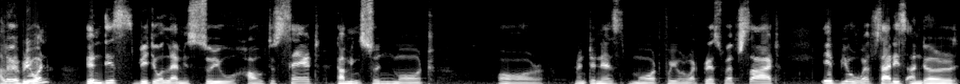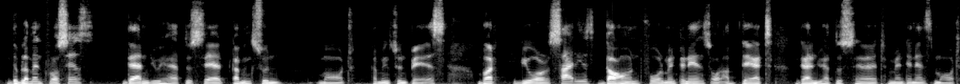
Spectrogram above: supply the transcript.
Hello everyone. In this video, let me show you how to set coming soon mode or maintenance mode for your WordPress website. If your website is under development process, then you have to set coming soon mode, coming soon page. But if your site is down for maintenance or update, then you have to set maintenance mode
